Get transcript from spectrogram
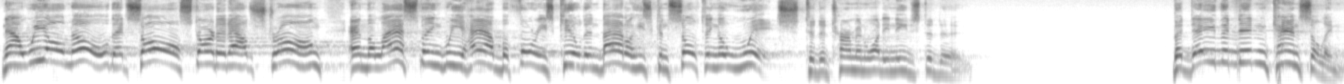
Now, we all know that Saul started out strong, and the last thing we have before he's killed in battle, he's consulting a witch to determine what he needs to do. But David didn't cancel him.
